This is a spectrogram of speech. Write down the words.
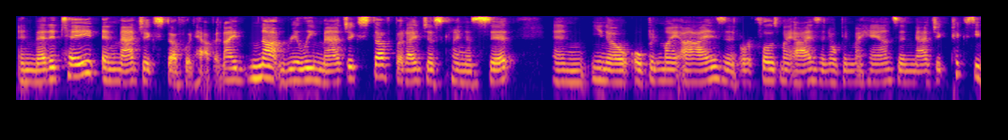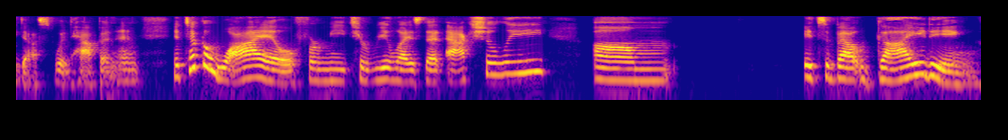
and meditate and magic stuff would happen. I not really magic stuff, but I just kind of sit and you know open my eyes and, or close my eyes and open my hands and magic pixie dust would happen. And it took a while for me to realize that actually um, it's about guiding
